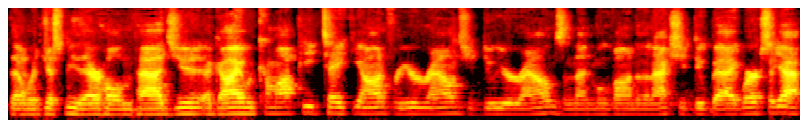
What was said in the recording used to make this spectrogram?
that yeah. would just be there holding pads. You a guy would come up, he'd take you on for your rounds, you'd do your rounds, and then move on to the next. You'd do bag work. So yeah,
